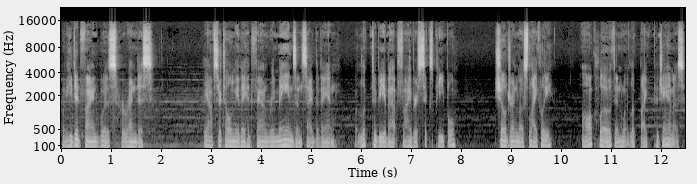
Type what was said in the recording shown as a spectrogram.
What he did find was horrendous. The officer told me they had found remains inside the van, what looked to be about five or six people, children most likely, all clothed in what looked like pajamas.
